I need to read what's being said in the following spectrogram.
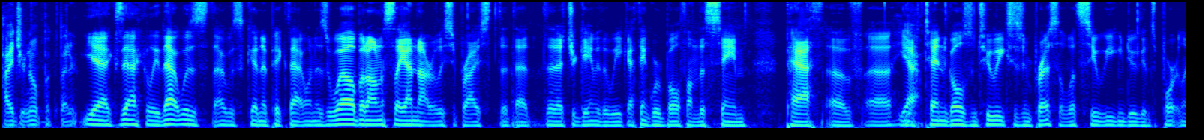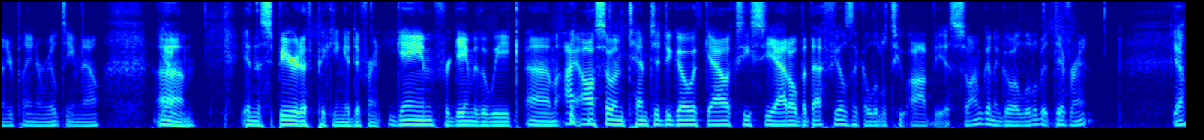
hide your notebook better. Yeah, exactly. That was I was gonna pick that one as well, but honestly, I'm not really surprised that that, that that's your game of the week. I think we're both on the same path of uh, yeah, yeah, ten goals in two weeks is impressive. Let's see what you can do against Portland. You're playing a real team now. Yeah. Um, in the spirit of picking a different game for game of the week. Um, I also am tempted to go with Galaxy Seattle, but that feels like a little too obvious. So I'm going to go a little bit different. Yeah.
